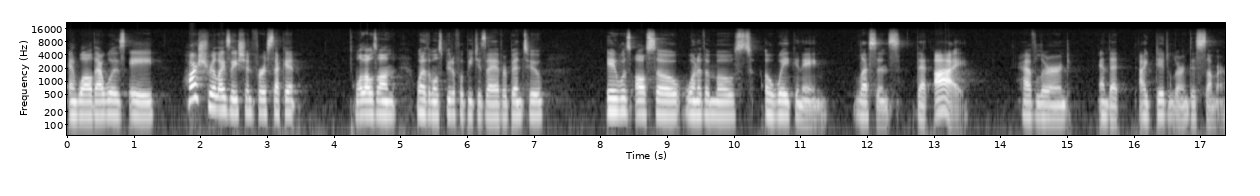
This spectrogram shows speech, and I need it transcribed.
And while that was a harsh realization for a second, while I was on one of the most beautiful beaches I ever been to, it was also one of the most awakening lessons that I have learned and that I did learn this summer.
